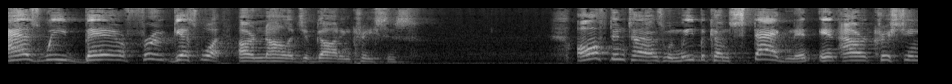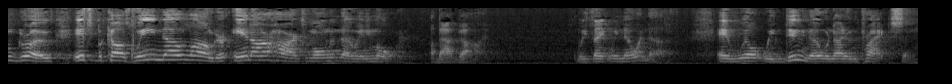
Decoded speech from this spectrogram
as we bear fruit, guess what? Our knowledge of God increases. Oftentimes, when we become stagnant in our Christian growth, it's because we no longer, in our hearts, want to know anymore about God. We think we know enough. And what we do know, we're not even practicing.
